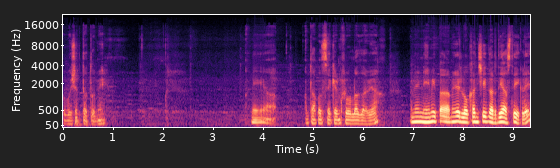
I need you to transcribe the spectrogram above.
बघू शकता तुम्ही. आणि आता आपण सेकंड फ्लोअरला जाऊया. आणि नेहमी प म्हणजे लोकांची गर्दी असते इकडे.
